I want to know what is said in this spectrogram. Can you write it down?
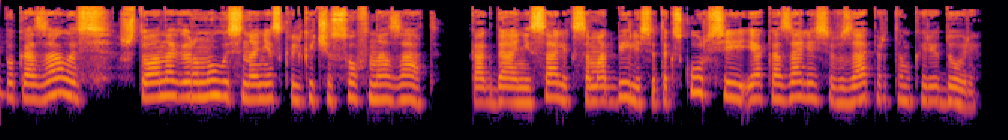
показалось, что она вернулась на несколько часов назад, когда они с Алексом отбились от экскурсии и оказались в запертом коридоре.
